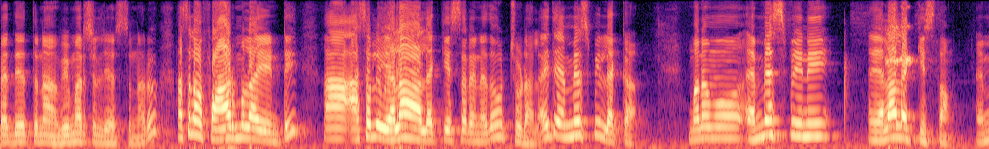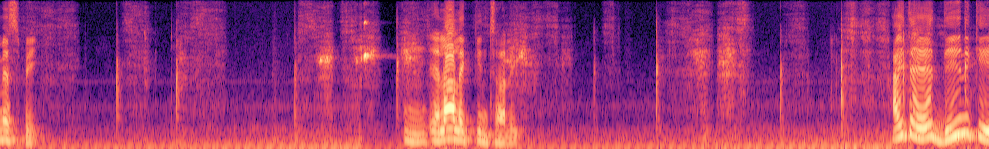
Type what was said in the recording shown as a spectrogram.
పెద్ద ఎత్తున విమర్శలు చేస్తున్నారు. అసలు ఆ ఫార్ములా ఏంటి? అసలు ఎలా లెక్కిస్తారు అనేది ఒకటి చూడాలి. అయితే ఎంఎస్పి లెక్క. మనము ఎంఎస్పిని ఎలా లెక్కిస్తాం? ఎంఎస్పి. ఎలా లెక్కించాలి? అయితే దీనికి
